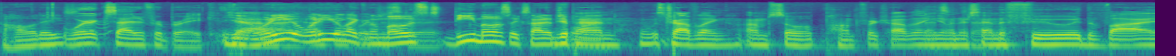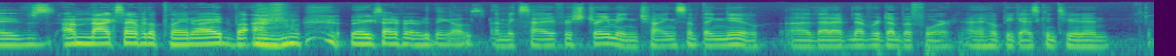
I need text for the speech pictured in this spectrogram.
the holidays. We're excited for break. yeah. Yeah, What are you? What I are you think like we're the just most, gonna- the most excited Japan. It was traveling. I'm so pumped for traveling. That's you understand exciting. the food, the vibes. I'm not excited for the plane ride, but I'm very excited for everything else. I'm excited for streaming, trying something new uh, that I've never done before, and I hope you guys can tune in. for?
